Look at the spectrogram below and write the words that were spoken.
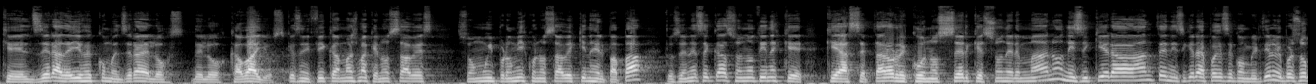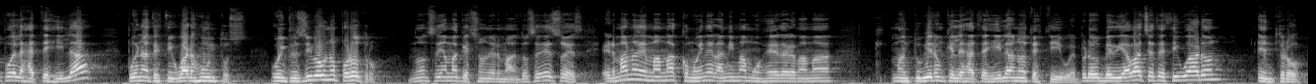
que el zera de ellos es como el zera de los, de los caballos. ¿Qué significa? Más que no sabes, son muy promiscuos, no sabes quién es el papá. Entonces en ese caso no tienes que, que aceptar o reconocer que son hermanos, ni siquiera antes, ni siquiera después que se convirtieron. Y por eso pueden atejilá, pueden atestiguar juntos. O inclusive uno por otro. No se llama que son hermanos. Entonces eso es, hermano de mamá, como viene la misma mujer de la mamá, mantuvieron que les atejilá no atestiguen. Pero Bediabat se atestiguaron, entró.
